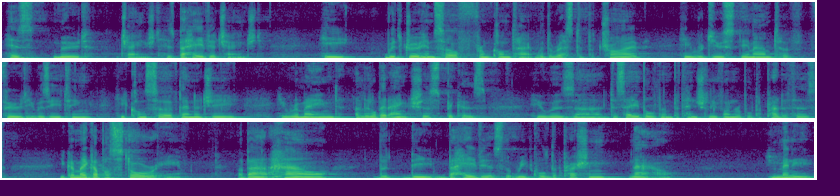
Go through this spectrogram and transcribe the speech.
his mood changed, his behavior changed. He withdrew himself from contact with the rest of the tribe. he reduced the amount of food he was eating, he conserved energy, he remained a little bit anxious because he was uh, disabled and potentially vulnerable to predators. You can make up a story about how the, the behaviors that we call depression now, many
